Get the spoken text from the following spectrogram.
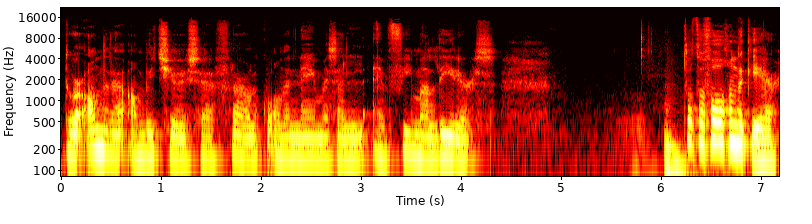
door andere ambitieuze vrouwelijke ondernemers en, en female leaders. Tot de volgende keer.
